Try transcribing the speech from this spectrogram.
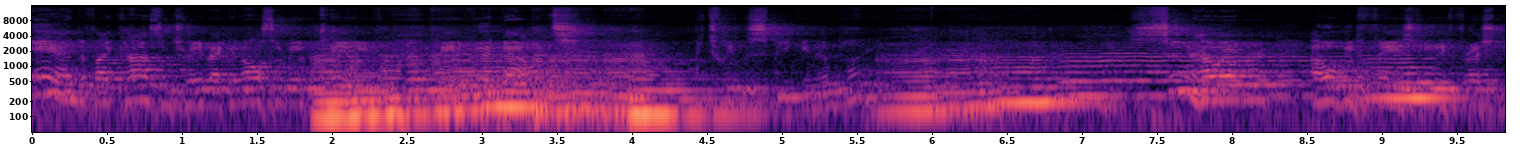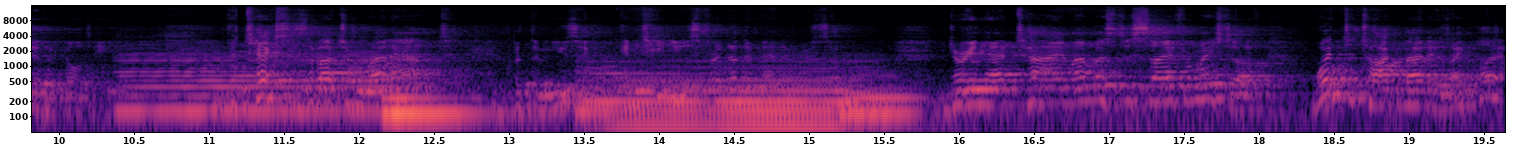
And if I concentrate, I can also maintain a good balance however, I will be faced with a fresh difficulty. The text is about to run out, but the music continues for another minute or so. During that time, I must decide for myself what to talk about as I play.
